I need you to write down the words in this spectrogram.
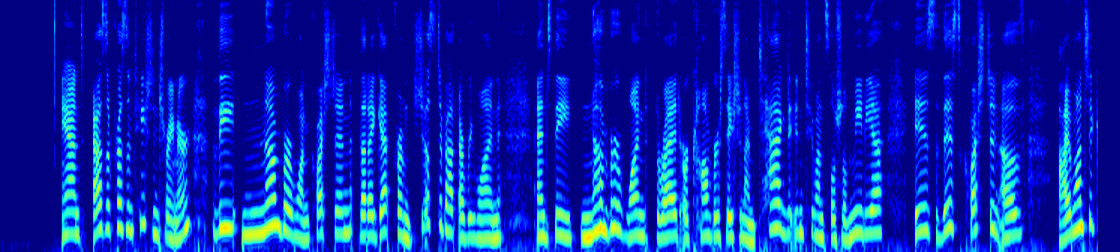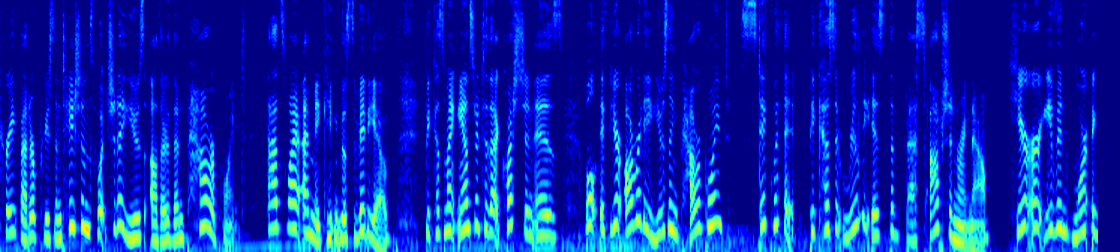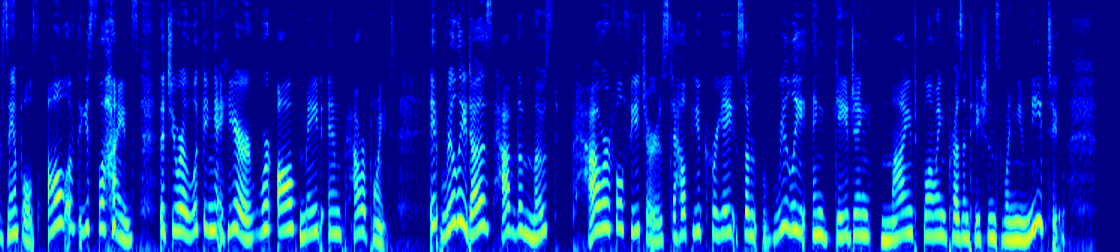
And as a presentation trainer, the number one question that I get from just about everyone, and the number one thread or conversation I'm tagged into on social media, is this question of I want to create better presentations. What should I use other than PowerPoint? That's why I'm making this video. Because my answer to that question is well, if you're already using PowerPoint, stick with it because it really is the best option right now. Here are even more examples. All of these slides that you are looking at here were all made in PowerPoint. It really does have the most powerful features to help you create some really engaging, mind blowing presentations when you need to.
